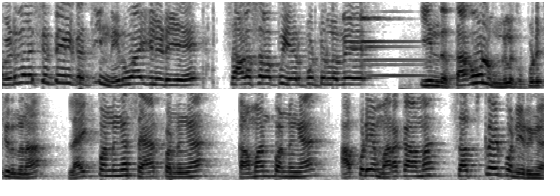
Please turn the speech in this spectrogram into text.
விடுதலை சிறுத்தைகள் கட்சியின் நிர்வாகிகளிடையே சலசலப்பு ஏற்பட்டுள்ளது. இந்த தகவல் உங்களுக்கு பிடிச்சிருந்தனா லைக் பண்ணுங்க ஷேர் பண்ணுங்க கமெண்ட் பண்ணுங்க. அப்படியே மறக்காம சப்ஸ்கிரைப் பண்ணிடுங்க.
